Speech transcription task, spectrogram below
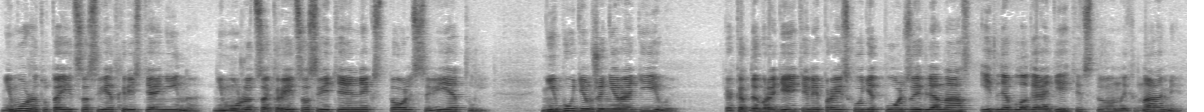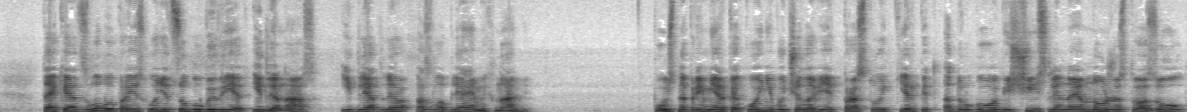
Не может утаиться свет христианина, не может сокрыться светильник столь светлый. Не будем же нерадивы. Как от добродетелей происходит польза и для нас, и для благодетельствованных нами, так и от злобы происходит сугубый вред и для нас, и для, для озлобляемых нами. Пусть, например, какой-нибудь человек простой терпит от другого бесчисленное множество зол,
